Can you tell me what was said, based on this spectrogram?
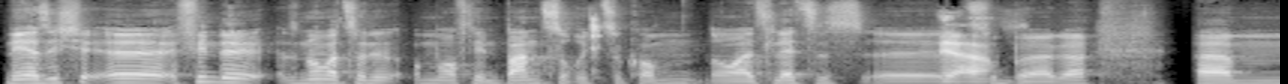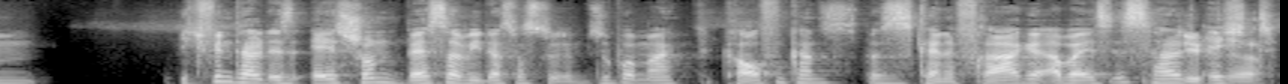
Nee, also ich äh, finde, also nochmal um auf den Bun zurückzukommen, noch als letztes äh, Ja. zu Burger. Ähm, ich finde halt, es, er ist schon besser wie das, was du im Supermarkt kaufen kannst. Das ist keine Frage, aber es ist halt Ja. echt,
